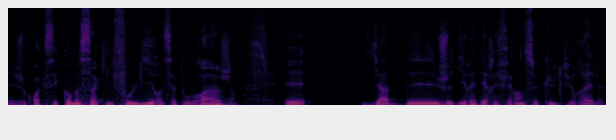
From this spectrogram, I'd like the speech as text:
et je crois que c'est comme ça qu'il faut lire cet ouvrage. Et il y a des, je dirais, des références culturelles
